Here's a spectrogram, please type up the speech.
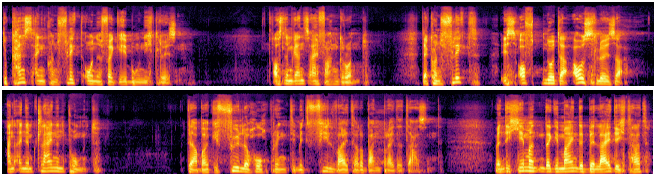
Du kannst einen Konflikt ohne Vergebung nicht lösen. Aus einem ganz einfachen Grund. Der Konflikt ist oft nur der Auslöser an einem kleinen Punkt, der aber Gefühle hochbringt, die mit viel weiterer Bandbreite da sind. Wenn dich jemand in der Gemeinde beleidigt hat,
